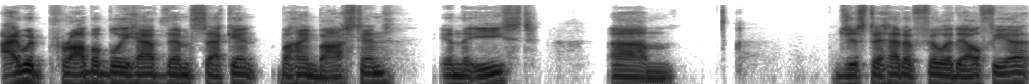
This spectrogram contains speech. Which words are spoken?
I would probably have them second behind Boston in the East, um, just ahead of Philadelphia.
